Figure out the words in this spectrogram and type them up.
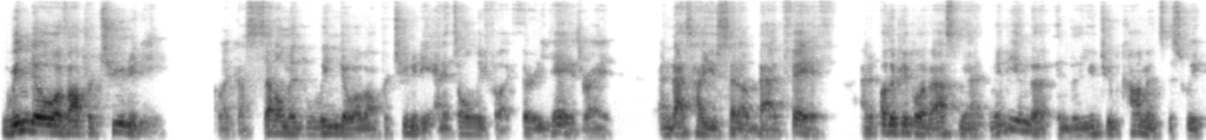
window of opportunity, like a settlement window of opportunity. And it's only for like 30 days, right? And that's how you set up bad faith. And other people have asked me, uh, maybe in the in the YouTube comments this week,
